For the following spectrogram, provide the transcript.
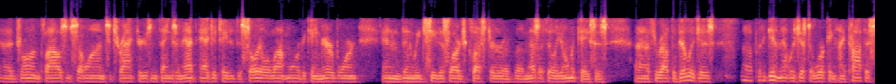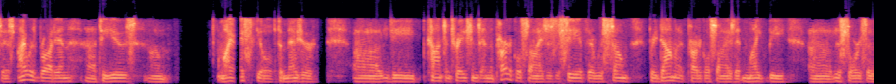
uh, drawn plows and so on to tractors and things, and that agitated the soil a lot more, became airborne, and then we'd see this large cluster of uh, mesothelioma cases uh, throughout the villages. Uh, but again, that was just a working hypothesis. I was brought in uh, to use um, my skills to measure uh, the concentrations and the particle sizes to see if there was some predominant particle size that might be uh, the source of,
